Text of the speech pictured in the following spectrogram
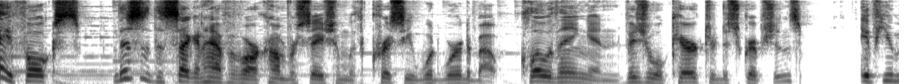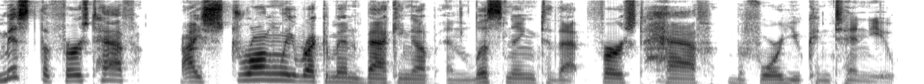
Hey, folks, this is the second half of our conversation with Chrissy Woodward about clothing and visual character descriptions. If you missed the first half, I strongly recommend backing up and listening to that first half before you continue.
